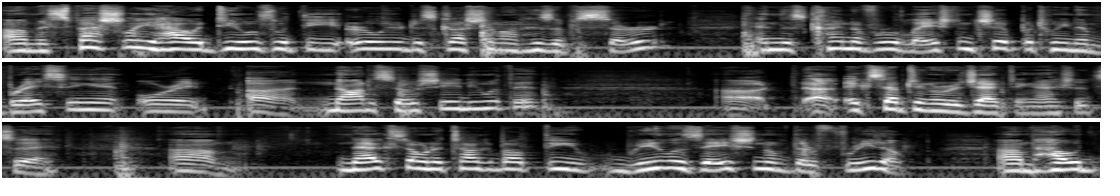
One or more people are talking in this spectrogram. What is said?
um, especially how it deals with the earlier discussion on his absurd and this kind of relationship between embracing it or it, uh, not associating with it uh, uh, accepting or rejecting, I should say. Um, next, I want to talk about the realization of their freedom. Um, how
